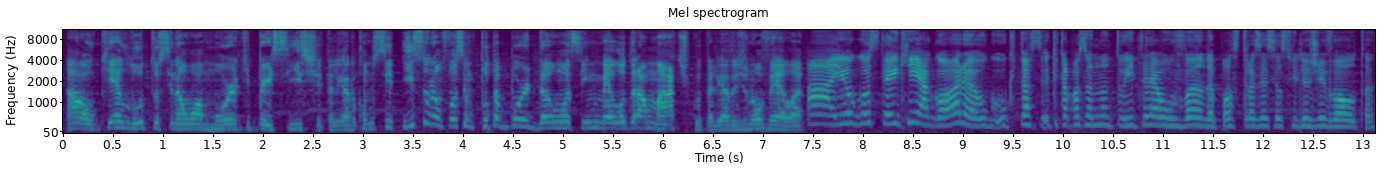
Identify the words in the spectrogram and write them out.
ah, o que é luto se não o amor que persiste, tá ligado? Como se isso não fosse um puta bordão, assim, melodramático, tá ligado? De novela. Ah, eu gostei que agora o, o, que tá, o que tá passando no Twitter é o Wanda, posso trazer seus filhos de volta.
